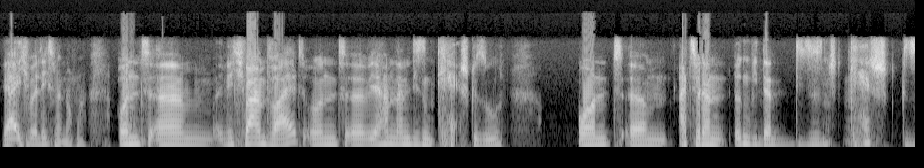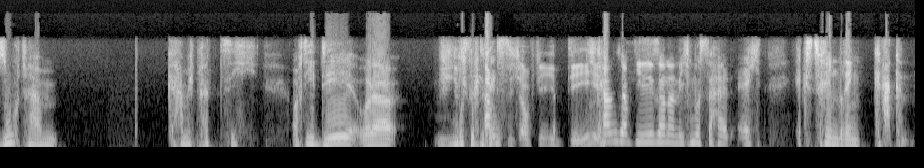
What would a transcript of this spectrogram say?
Ja, ich überleg's mir nochmal. Und ähm, ich war im Wald und äh, wir haben dann diesen Cache gesucht. Und ähm, als wir dann irgendwie dann diesen Cache gesucht haben, kam ich plötzlich auf die Idee oder musste du kamst dringend, nicht auf die Idee. ich kam nicht auf die Idee, sondern ich musste halt echt extrem dringend kacken.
